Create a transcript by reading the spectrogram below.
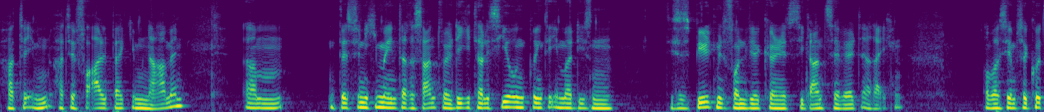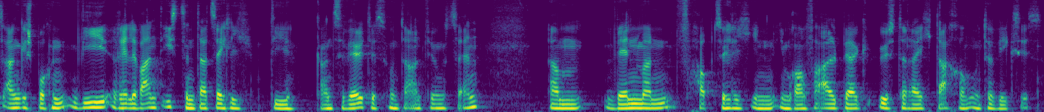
hatte, im, hatte Vorarlberg im Namen. Ähm, das finde ich immer interessant, weil Digitalisierung bringt ja immer diesen, dieses Bild mit von, wir können jetzt die ganze Welt erreichen. Aber Sie haben es ja kurz angesprochen, wie relevant ist denn tatsächlich die ganze Welt, das unter Anführungszeichen, ähm, wenn man hauptsächlich in, im Raum Vorarlberg, Österreich, Dachraum unterwegs ist?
